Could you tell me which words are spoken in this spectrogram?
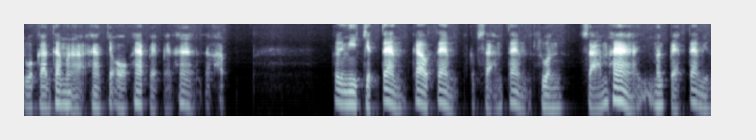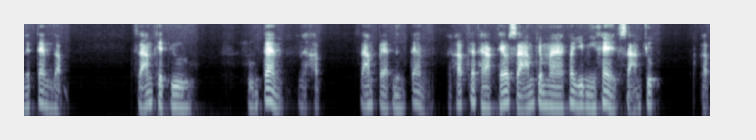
ตัวการถ้ามาหากจะออก 5885 นะครับ ก็จะมี 7 แต้ม 9 แต้มกับ 3 แต้ม ส่วน 3 5 มัน 8 แต้มอยู่ในแต้มดับ 3 7 อยู่ 0 แต้มนะครับ3 8 1 แต้มนะครับ ถ้าถากแถว 3 จะมาก็จะมีแค่ 3 ชุดนะครับ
